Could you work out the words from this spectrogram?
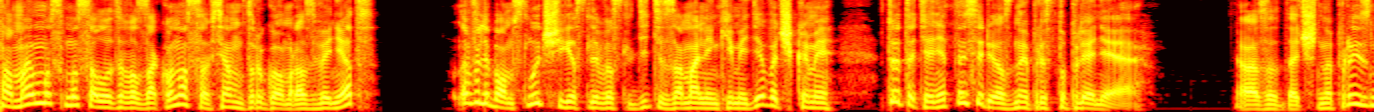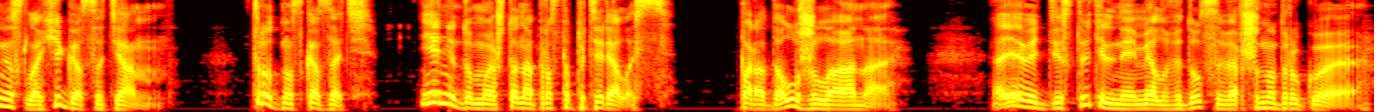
По-моему, смысл этого закона совсем в другом, разве нет? В любом случае, если вы следите за маленькими девочками, то это тянет на серьезные преступления. Озадаченно произнесла Хига Сатян. Трудно сказать. Я не думаю, что она просто потерялась. Продолжила она. А я ведь действительно имел в виду совершенно другое.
